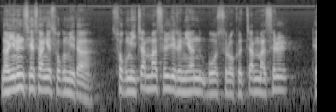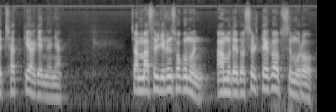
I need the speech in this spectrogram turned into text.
너희는 세상의 소금이다. 소금이 짠맛을 잃으면 무엇으로 그 짠맛을 되찾게 하겠느냐? 짠맛을 잃은 소금은 아무데도 쓸 데가 없으므로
